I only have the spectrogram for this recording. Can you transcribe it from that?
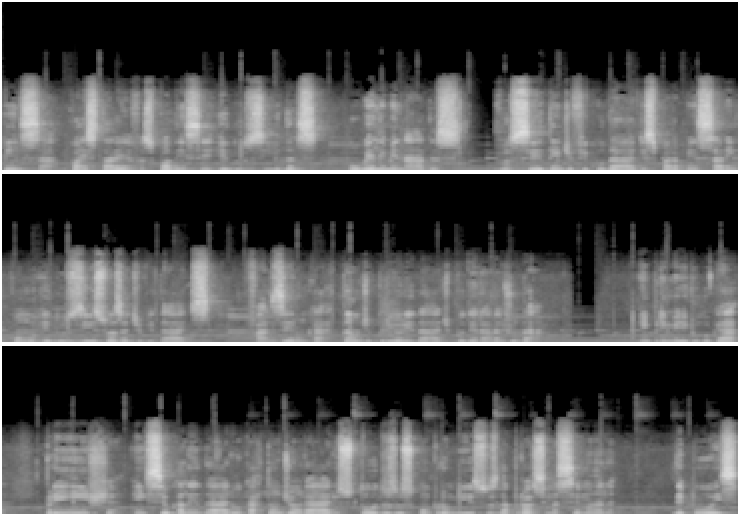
pensar quais tarefas podem ser reduzidas ou eliminadas você tem dificuldades para pensar em como reduzir suas atividades, fazer um cartão de prioridade poderá ajudar. Em primeiro lugar, preencha em seu calendário o cartão de horários todos os compromissos da próxima semana. Depois,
